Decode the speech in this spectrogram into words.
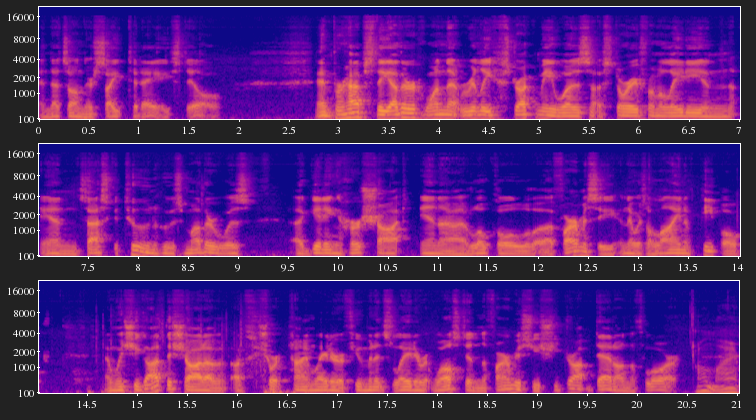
and that's on their site today still. And perhaps the other one that really struck me was a story from a lady in in Saskatoon whose mother was uh, getting her shot in a local uh, pharmacy, and there was a line of people. And when she got the shot, a, a, short time later, a few minutes later, at Wellston, the pharmacy, she dropped dead on the floor. Oh my!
